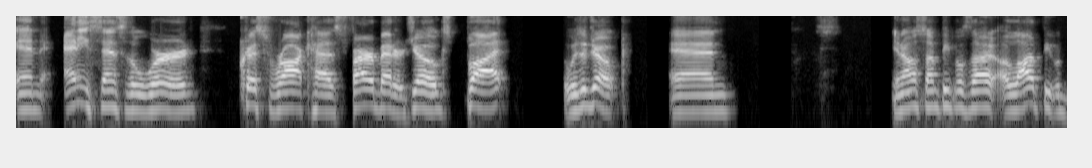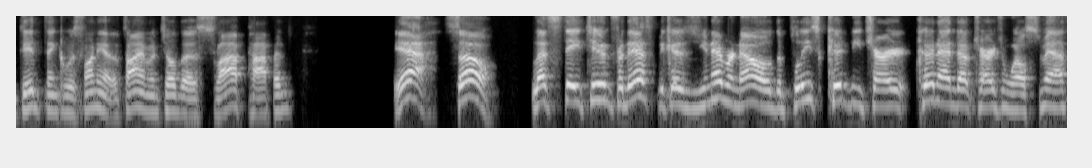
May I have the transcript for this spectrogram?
in any sense of the word. Chris Rock has far better jokes, but it was a joke, and you know, some people thought a lot of people did think it was funny at the time until the slap happened. Yeah, so let's stay tuned for this because you never know. The police could be charged, could end up charging Will Smith.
